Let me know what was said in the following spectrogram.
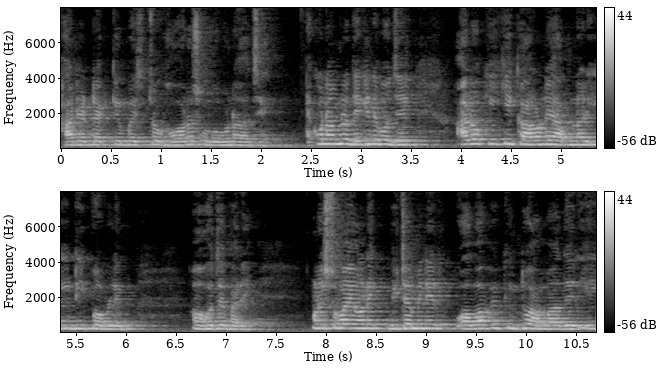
হার্ট অ্যাটাক কিংবা স্ট্রোক হওয়ারও সম্ভাবনা আছে। এখন আমরা দেখে নেব যে আরও কী কী কারণে আপনার ইডি প্রবলেম হতে পারে। অনেক সময় অনেক ভিটামিনের অভাবে কিন্তু আমাদের এই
